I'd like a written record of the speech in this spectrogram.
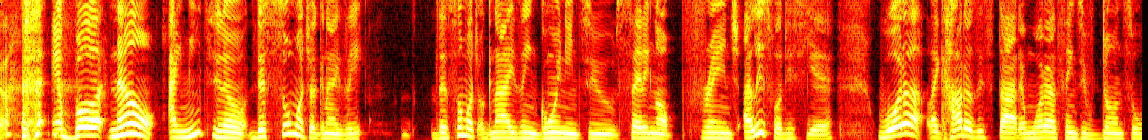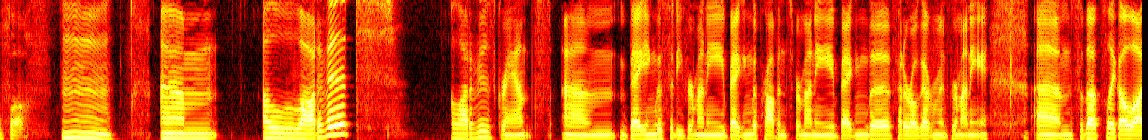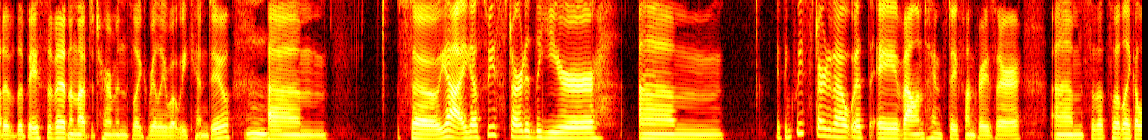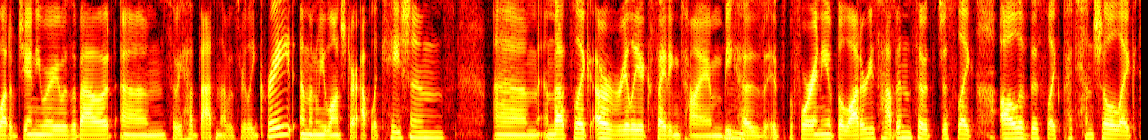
you. But now I need to know there's so much organizing there's so much organizing going into setting up Fringe, at least for this year. What are like how does it start and what are things you've done so far? Um, a lot of it, a lot of it is grants. Um, begging the city for money, begging the province for money, begging the federal government for money. Um, so that's like a lot of the base of it, and that determines like really what we can do. Um, so yeah, I guess we started the year. Um, I think we started out with a Valentine's Day fundraiser. Um, so that's what like a lot of January was about. Um, so we had that and that was really great. And then we launched our applications. Um, and that's like a really exciting time because it's before any of the lotteries happen. So it's just like all of this like potential, like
